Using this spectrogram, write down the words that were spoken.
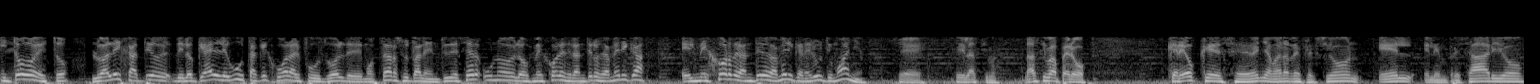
Y todo esto lo aleja a Teo de, de lo que a él le gusta, que es jugar al fútbol, de demostrar su talento y de ser uno de los mejores delanteros de América, el mejor delantero de América en el último año. Sí, sí, lástima. Lástima, pero creo que se deben llamar a reflexión él, el empresario,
